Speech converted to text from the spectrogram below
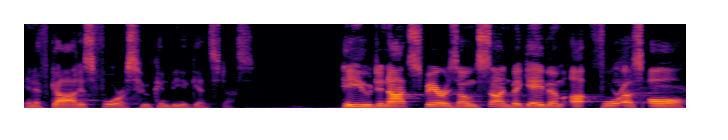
And if God is for us, who can be against us? He who did not spare his own son, but gave him up for us all,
